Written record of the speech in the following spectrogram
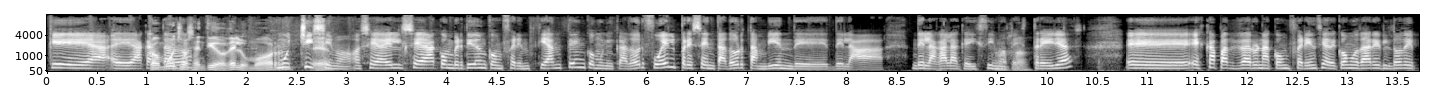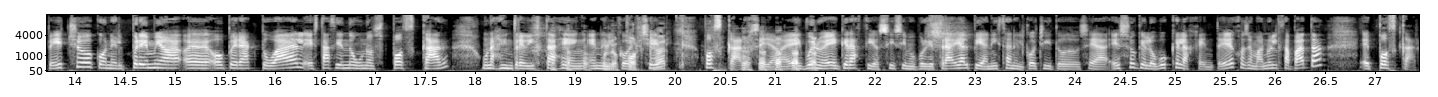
que ha, eh, ha Con cantado... mucho sentido del humor. ¿eh? Muchísimo. O sea, él se ha convertido en conferenciante, en comunicador. Fue el presentador también de, de la, de la gala que hicimos de estrellas. Eh, es capaz de dar una conferencia de cómo dar el do de pecho con el premio eh, ópera actual. Está haciendo unos postcard, unas entrevistas en, en el ¿Unos coche. postcard? Se llama. Eh, bueno, es graciosísimo porque trae al pianista en el coche y todo. O sea, eso que lo busque la gente. ¿eh? José Manuel Zapata, eh, postcard.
